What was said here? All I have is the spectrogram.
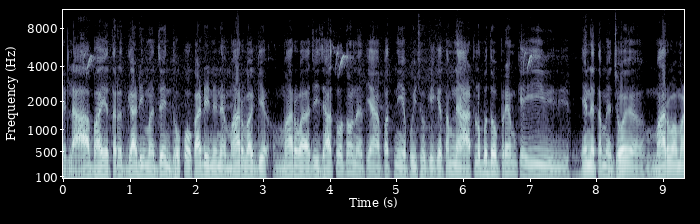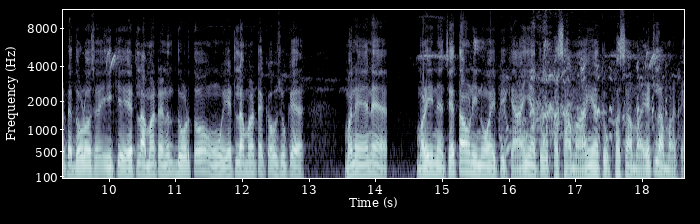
એટલે આ ભાઈએ તરત ગાડીમાં જઈને ધોકો કાઢીને એને મારવા ગયો, મારવા હજી જાતો હતો ને, ત્યાં પત્નીએ પૂછ્યું કે કે તમને આટલો બધો પ્રેમ કે એ એને તમે જોયો, મારવા માટે દોડો છો? એ કે, એટલા માટે નથી દોડતો, હું એટલા માટે કહું છું કે, મને એને મળીને ચેતવણી ન આપી કે અહીંયા તું ફસામાં અહીંયા તું ફસામાં એટલા માટે.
